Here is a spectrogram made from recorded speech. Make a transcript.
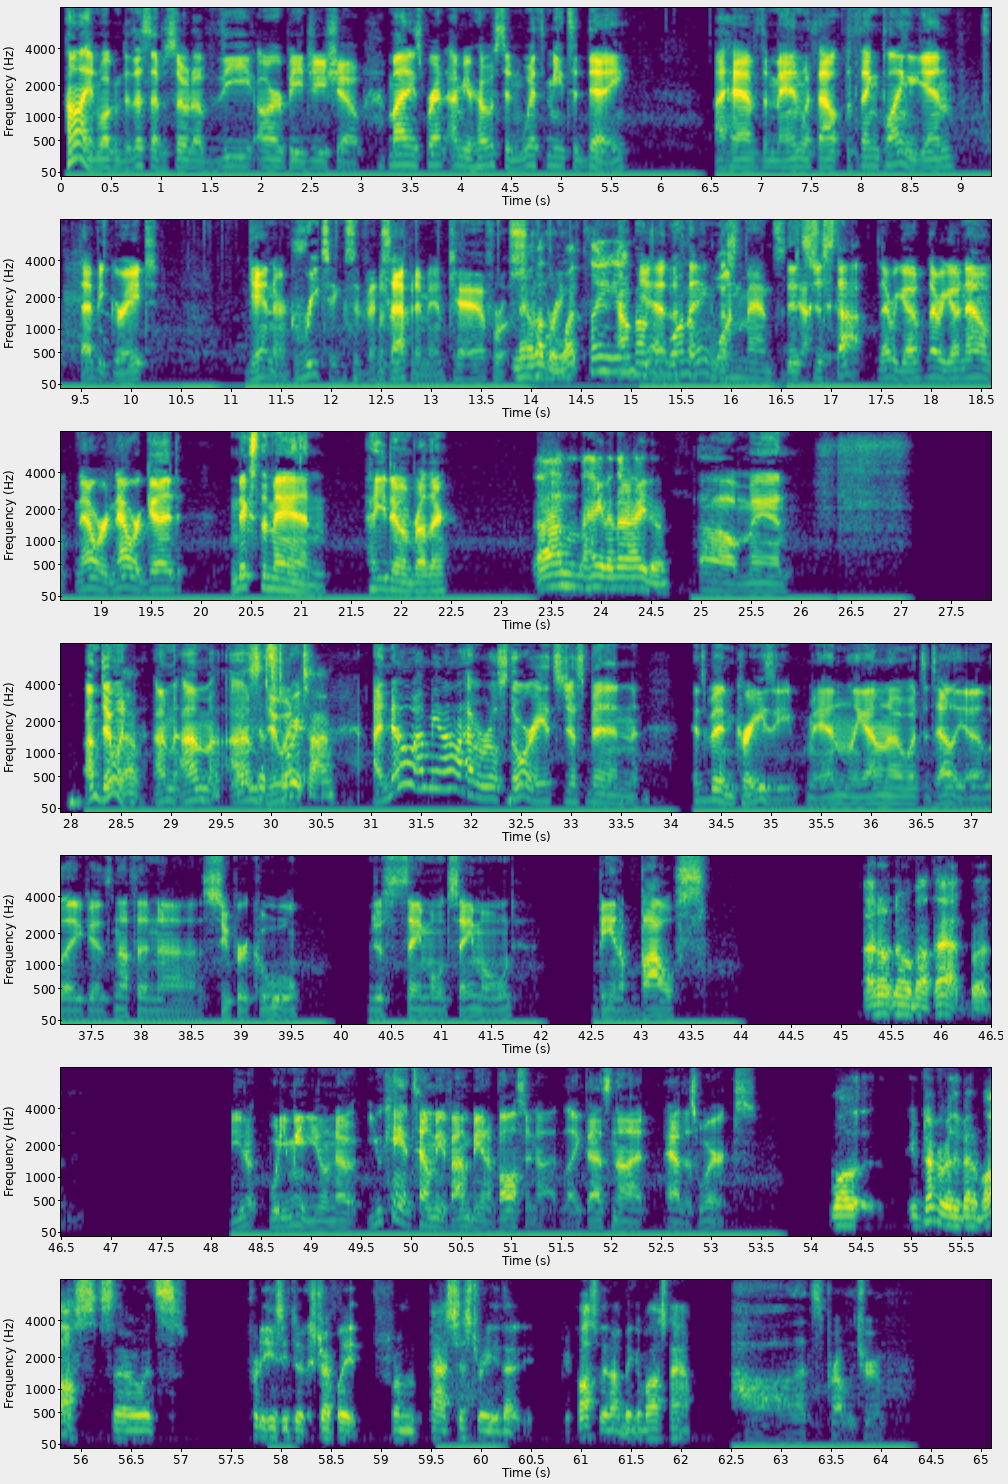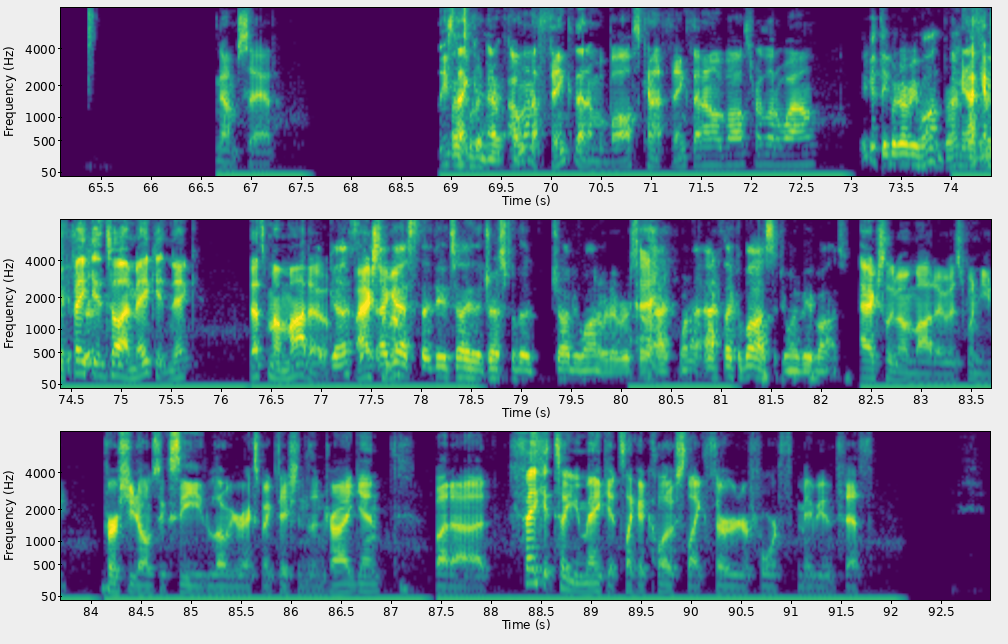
Hi, and welcome to this episode of The RPG Show. My name's Brent, I'm your host, and with me today, I have the man without the thing playing again. That'd be great. Ganner. Greetings, adventurer. What's happening, man? Care for a man, story? without the what playing How again? about Yeah, the one thing of just- one man's It's destiny? just stop. There we go. There we go. Now, now we're now we're good. Nick's the man. How you doing, brother? I'm hanging in there. How you doing? Oh man, I'm doing. Oh. I'm I'm I'm it's, it's doing. story time. I know. I mean, I don't have a real story. It's just been, it's been crazy, man. Like I don't know what to tell you. Like it's nothing uh, super cool. Just same old, same old. Being a boss. I don't know about that, but You don't. What do you mean? You don't know? You can't tell me if I'm being a boss or not. Like that's not how this works. well, you've never really been a boss, so it's pretty easy to extrapolate from past history that you're possibly not being a boss now. Oh, that's probably true. Now I'm sad. At least That's I, I, I want to think that I'm a boss. Can I think that I'm a boss for a little while? You can think whatever you want, Brent. I mean, I can fake it until I make it, Nick. That's my motto. I guess, actually, I my, guess they do tell you to dress for the job you want or whatever. So act, act like a boss if you want to be a boss. actually, my motto is when you first you don't succeed, lower your expectations and try again. But uh, fake it till you make it. It's like a close, like third or fourth, maybe even fifth.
